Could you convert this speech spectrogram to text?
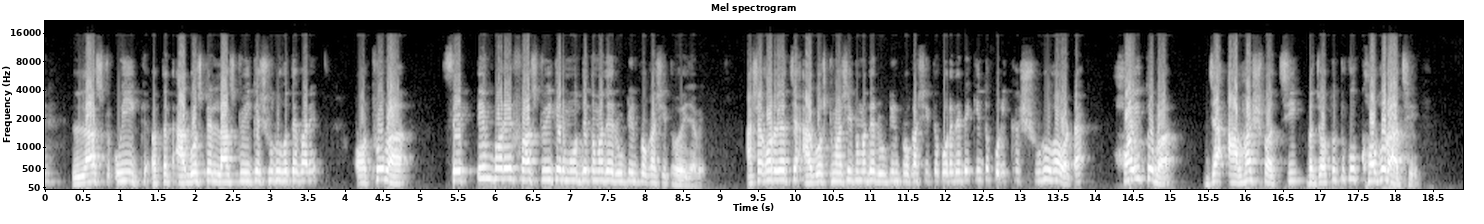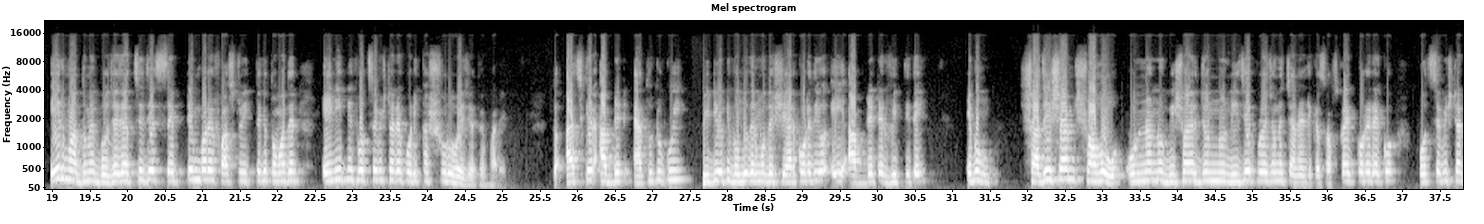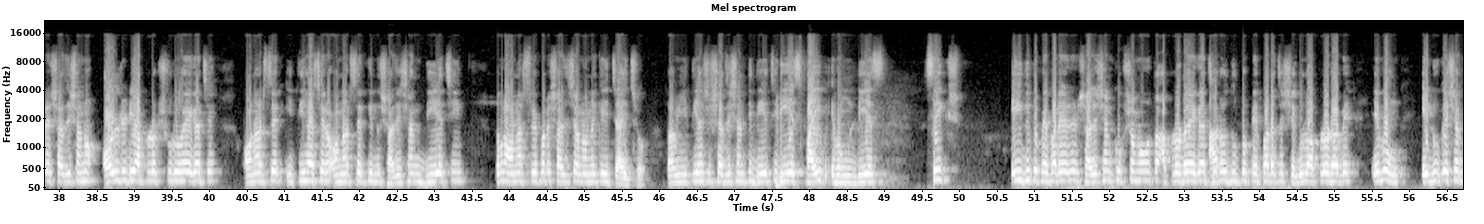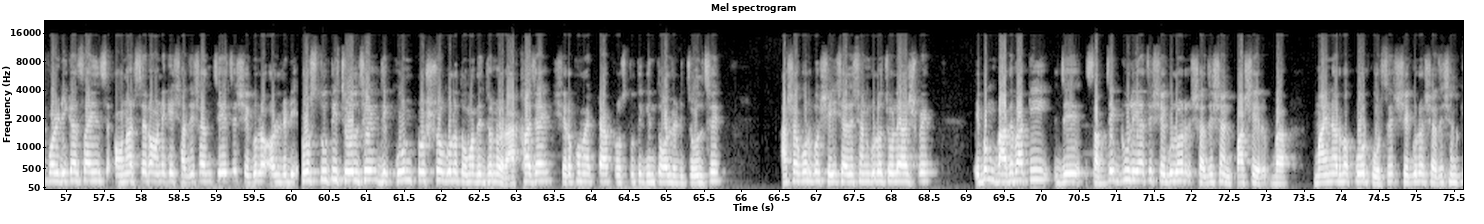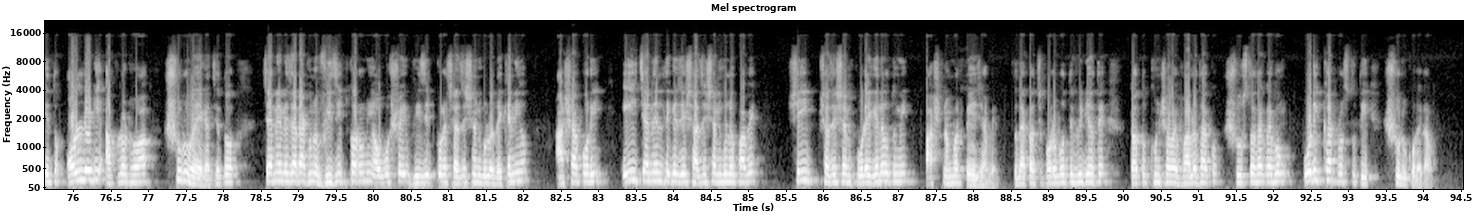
লাস্ট উইক অর্থাৎ আগস্টের লাস্ট উইকে শুরু হতে পারে, অথবা সেপ্টেম্বরের ফার্স্ট উইকের মধ্যে তোমাদের রুটিন প্রকাশিত হয়ে যাবে। আশা করা যাচ্ছে আগস্ট মাসে তোমাদের রুটিন প্রকাশিত করে দেবে, কিন্তু পরীক্ষা শুরু হওয়াটা হয়তোবা যা আভাস পাচ্ছি বা যতটুকু খবর আছে এর মাধ্যমে বোঝা যাচ্ছে যে সেপ্টেম্বরের ফার্স্ট উইক থেকে তোমাদের এনইপি ফোর্থ সেমিস্টারের পরীক্ষা শুরু হয়ে যেতে পারে। তো আজকের আপডেট এতটুকুই। ভিডিওটি বন্ধুদের মধ্যে শেয়ার করে দিও এই আপডেটের ভিত্তিতেই। এবং সাজেশন সহ অন্যান্য বিষয়ের জন্য নিজের প্রয়োজনে চ্যানেলটিকে সাবস্ক্রাইব করে রেখো। ফোর্থ সেমিস্টারের সাজেশনও অলরেডি আপলোড শুরু হয়ে গেছে। অনার্সের ইতিহাসের অনার্সের কিন্তু সাজেশন দিয়েছি। তোমরা অনার্স পেপারের সাজেশন অনেকেই চাইছো। তো আমি ইতিহাসের সাজেশনটি দিয়েছি ডিএস ফাইভ এবং ডিএস সিক্স এই দুটো পেপারের সাজেশন খুব সম্ভবত আপলোড হয়ে গেছে। আরও দুটো পেপার আছে, সেগুলো আপলোড হবে এবং এডুকেশন পলিটিক্যাল সায়েন্স অনার্সের অনেকে সাজেশন চেয়েছে, সেগুলো অলরেডি প্রস্তুতি চলছে যে কোন প্রশ্নগুলো তোমাদের জন্য রাখা যায়, সেরকম একটা প্রস্তুতি কিন্তু অলরেডি চলছে। আশা করব সেই সাজেশনগুলো চলে আসবে। এবং বাদবাকি যে সাবজেক্টগুলি আছে, সেগুলোর সাজেশন পাশের বা মাইনর বা কোর কোর্সের সেগুলোর সাজেশন কিন্তু অলরেডি আপলোড হওয়া শুরু হয়ে গেছে। তো চ্যানেলে যারা এখনও ভিজিট করনি, অবশ্যই ভিজিট করে সাজেশনগুলো দেখে নিও। আশা করি এই চ্যানেল থেকে যে সাজেশনগুলো পাবে, সেই সাজেশন পড়ে গেলেও তুমি পাঁচ নম্বর পেয়ে যাবে। তো দেখা হচ্ছে পরবর্তী ভিডিওতে ততক্ষণ সবাই ভালো থাকো, সুস্থ থাকো এবং পরীক্ষার প্রস্তুতি শুরু করে দাও।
